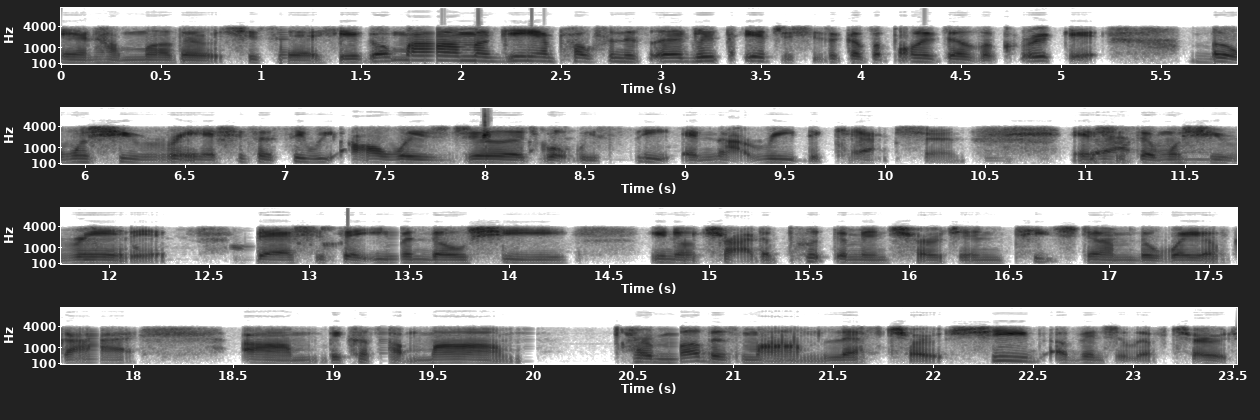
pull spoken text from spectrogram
and her mother. She said, "Here go mom again posting this ugly picture." She said, "Cause the ponytail's a cricket." But when she read, she said, "See, we always judge what we see and not read the caption." And she said when she read it, that she said even though she, you know, tried to put them in church and teach them the way of God, um, because her mom her mother's mom left church. She eventually left church,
